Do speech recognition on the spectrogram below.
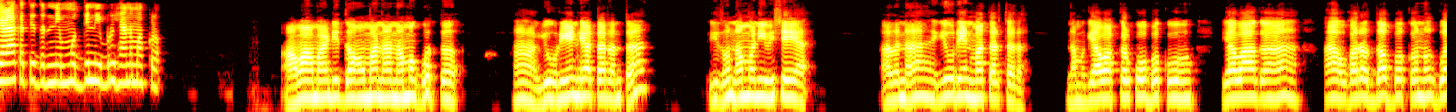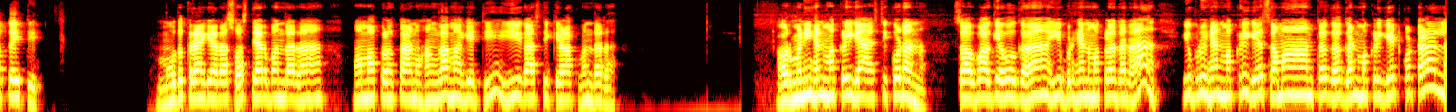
ಹೇಳಕತ್ತಿದ್ರು ನಿಮ್ಮ ಮುದ್ದಿನ ಇಬ್ರು ಹೆಣ್ಮಕ್ಳು. ಅವ ಮಾಡಿದ್ದ ಅವಮಾನ ನಮಗ್ ಗೊತ್ತು. ಹಾ ಇವ್ರು ಏನ್ ಹೇಳ್ತಾರಂತ ಇದು ನಮ್ಮನಿ ವಿಷಯ. ಅದನ್ನ ಇವ್ರು ಏನ್ ಮಾತಾಡ್ತಾರ? ನಮ್ಗೆ ಯಾವಾಗ ಕರ್ಕೋಬೇಕು? ಯಾವಾಗ? ಆ ಹೊರ ದಬ್ಬಬೇಕು ಅನ್ನೋದು ಗೊತ್ತೈತಿ. ಮುದುಕರಾಗ್ಯಾರ ಸ್ವಸ್ತ್ಯಾರ್ ಬಂದಾರ? ಮೊಮ್ಮಕ್ಕಳು ಕಾಣು ಹಂಗಾಮ ಆಗೈತಿ? ಈಗ ಆಸ್ತಿ ಕೇಳಕ್ ಬಂದಾರ. ಅವ್ರ ಮನಿ ಹೆಣ್ಮಕ್ಳಿಗೆ ಆಸ್ತಿ ಕೊಡೋಣ ಸೌಭಾಗ್ಯ ಹೋಗ, ಇಬ್ರು ಹೆಣ್ಮಕ್ಳು ಅದಾರ. ಇಬ್ರು ಹೆಣ್ಮಕ್ಳಿಗೆ ಸಮ ಅಂತ ಗಂಡ್ ಮಕ್ಳಿಗೆ ಏಟ್ ಕೊಟ್ಟಾಳಲ್ಲ?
